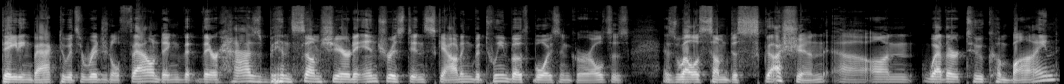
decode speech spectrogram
dating back to its original founding, that there has been some shared interest in scouting between both boys and girls, as, as well as some discussion uh, on whether to combine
